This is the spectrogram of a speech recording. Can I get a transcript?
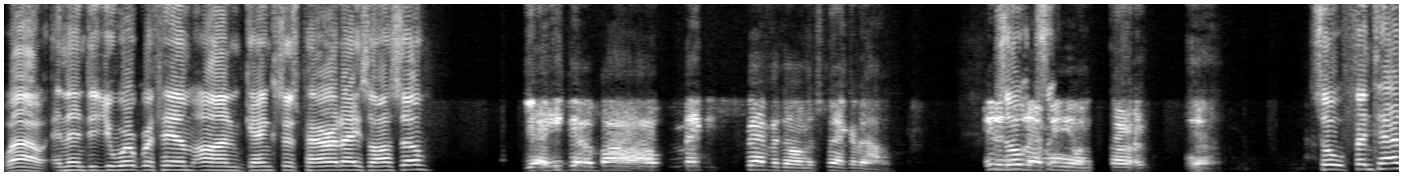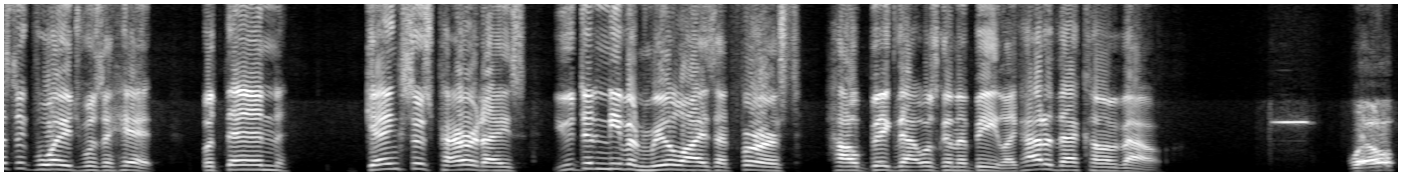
Wow. And then did you work with him on Gangster's Paradise also? Yeah, he did about maybe seven on the second album. He didn't So- do that so- many on the third. Yeah. So Fantastic Voyage was a hit, but then Gangster's Paradise, you didn't even realize at first how big that was going to be. Like, how did that come about? Well,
